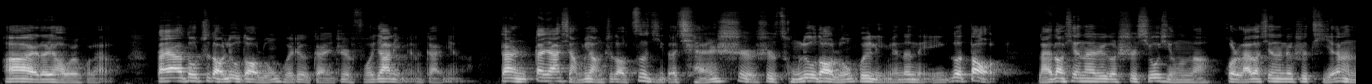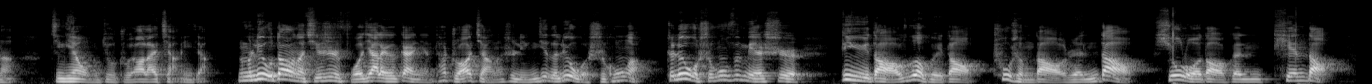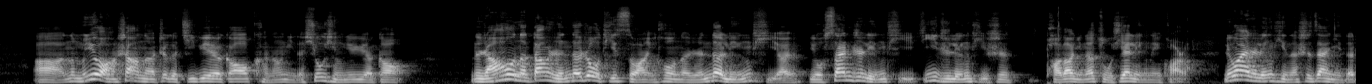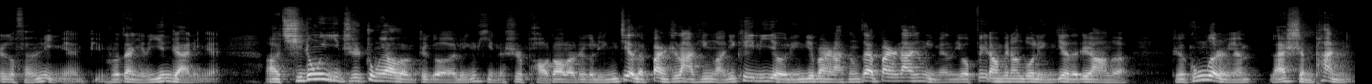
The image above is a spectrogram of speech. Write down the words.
嗨，大家好，我又回来了。大家都知道六道轮回这个概念，这是佛家里面的概念了。但是大家想不想知道自己的前世是从六道轮回里面的哪一个道来到现在这个世修行的呢？或者来到现在这个世体验的呢？今天我们就主要来讲一讲。那么六道呢，其实是佛家的一个概念，它主要讲的是灵界的六个时空啊。这六个时空分别是地狱道、恶鬼道、畜生道、人道、修罗道跟天道。啊，那么越往上呢，这个级别越高，可能你的修行就越高。那然后呢，当人的肉体死亡以后呢，人的灵体啊，有三只灵体，一只灵体是跑到你的祖先灵那块了，另外一只灵体呢是在你的这个坟里面，比如说在你的阴宅里面啊，其中一只重要的这个灵体呢是跑到了这个灵界的办事大厅啊，你可以理解为灵界办事大厅，在办事大厅里面呢有非常非常多灵界的这样的这个工作人员来审判你。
